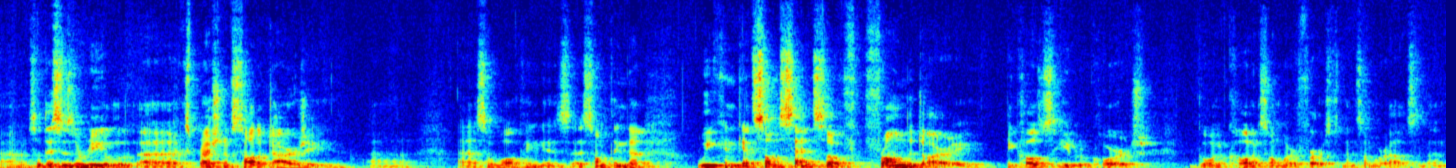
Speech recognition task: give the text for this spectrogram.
Um, so this is a real uh, expression of solidarity. Uh, uh, so walking is uh, something that we can get some sense of from the diary because he records going calling somewhere first and then somewhere else and then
